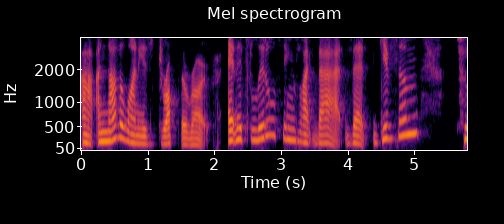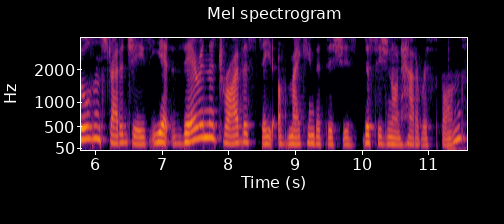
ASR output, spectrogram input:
Uh, another one is drop the rope. And it's little things like that that give them tools and strategies, yet they're in the driver's seat of making the decision on how to respond.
